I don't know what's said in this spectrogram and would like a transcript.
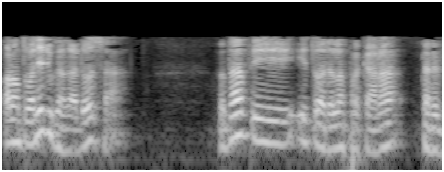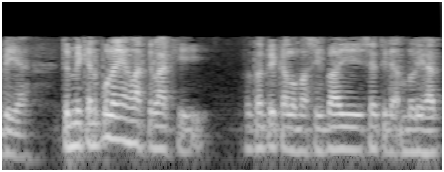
Orang tuanya juga nggak dosa. Tetapi itu adalah perkara terbiah. Demikian pula yang laki-laki. Tetapi kalau masih bayi, saya tidak melihat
